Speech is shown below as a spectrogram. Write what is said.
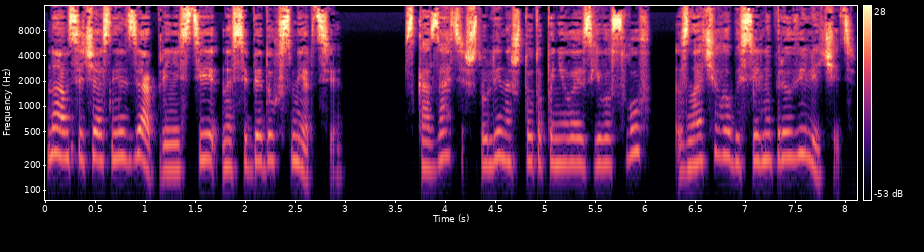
Нам сейчас нельзя принести на себе дух смерти». Сказать, что Лина что-то поняла из его слов, значило бы сильно преувеличить.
